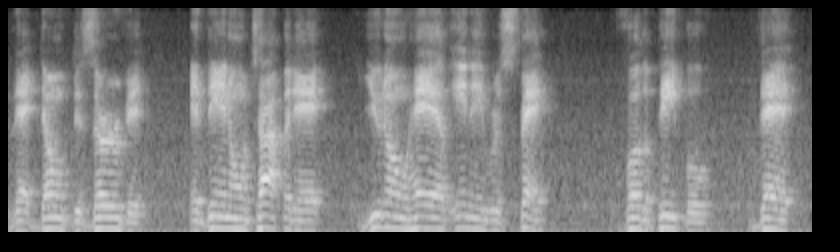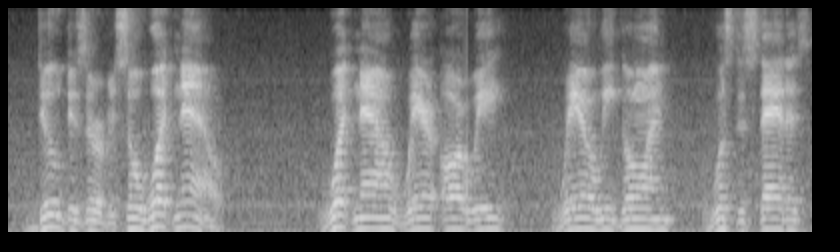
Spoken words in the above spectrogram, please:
that don't deserve it. And then on top of that, you don't have any respect for the people that do deserve it. So what now? What now? Where are we? Where are we going? What's the status?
